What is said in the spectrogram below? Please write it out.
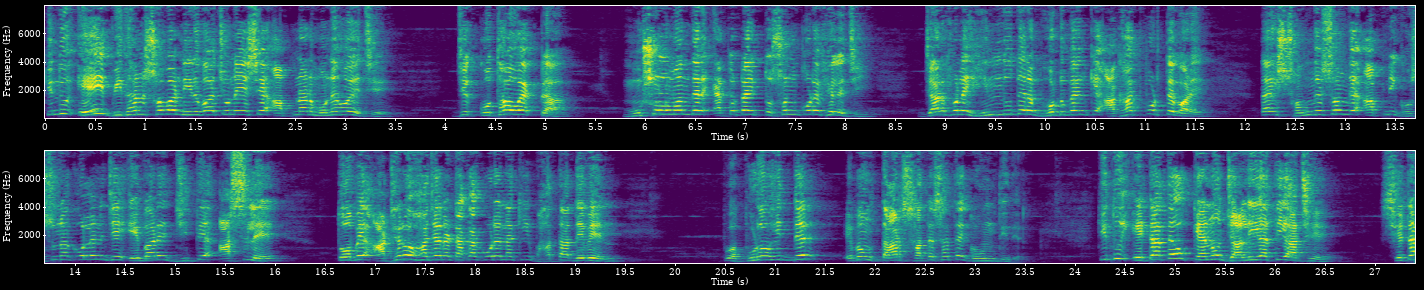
কিন্তু এই বিধানসভা নির্বাচনে এসে আপনার মনে হয়েছে যে কোথাও একটা মুসলমানদের এতটাই তোষণ করে ফেলেছি, যার ফলে হিন্দুদের ভোট ব্যাংকে আঘাত পড়তে পারে। তাই সঙ্গে সঙ্গে আপনি ঘোষণা করলেন যে এবারে জিতে আসলে তবে আঠেরো হাজার টাকা করে নাকি ভাতা দেবেন পুরোহিতদের এবং তার সাথে সাথে গ্রন্থীদের। কিন্তু এটাতেও কেন জালিয়াতি আছে সেটা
